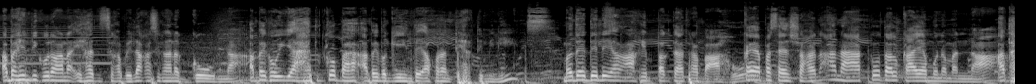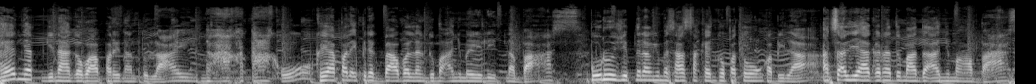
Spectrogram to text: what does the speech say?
Aba hindi ko na nga naihatid sa kabila kasi nga nag-go na. Abay kung ihahatid ko ba, abay maghihintay ako ng 30 minutes. Madedeli ang aking pagtatrabaho. Kaya pasensya ka na anak, total kaya mo naman na. At ayan nga't ginagawa pa rin ang tulay. Nakakatakot. Kaya pala ipinagbawal lang dumaan yung maliliit na bus. Puro jeep na lang yung masasakyan ko patungong kabila. At sa Aliaga na dumadaan yung mga bus.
